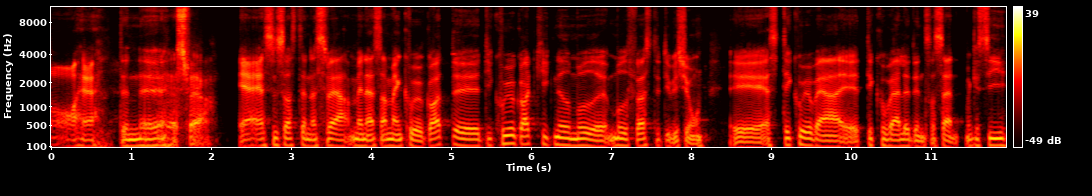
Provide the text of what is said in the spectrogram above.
Åh oh, ja, den, øh, den er svær. Ja, jeg synes også, den er svær, men altså, man kunne jo godt, øh, de kunne jo godt kigge ned mod, øh, mod første division. Øh, altså, det kunne jo være, øh, det kunne være lidt interessant. Man kan sige,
